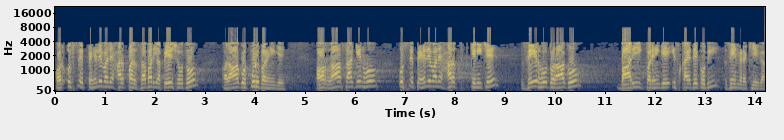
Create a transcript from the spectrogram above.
اور اس سے پہلے والے ہر پر زبر یا پیش ہو تو راہ کو پر پڑھیں گے۔ اور راہ ساکن ہو، اس سے پہلے والے حرف کے نیچے زیر ہو تو را کو باریک پڑھیں گے، اس قاعدے کو بھی ذہن میں رکھیے گا۔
